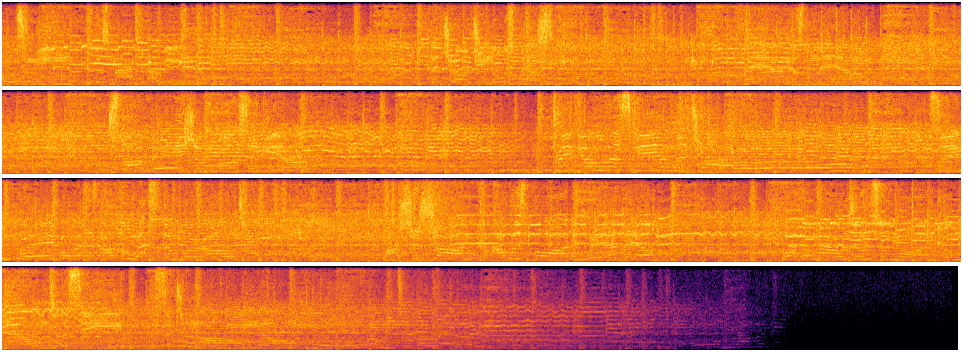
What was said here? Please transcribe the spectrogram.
Róisín, there's my Colleen. That Georgie knows better.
